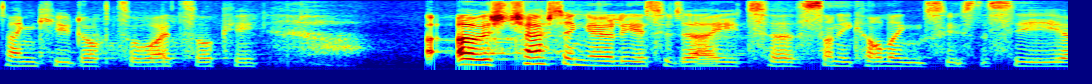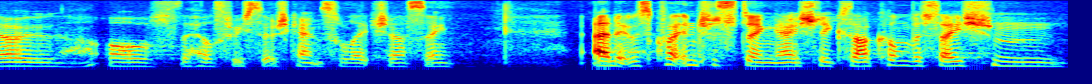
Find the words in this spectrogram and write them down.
Thank you, Dr. Waitoki. I was chatting earlier today to Sunny Collings, who's the CEO of the Health Research Council, HRC. And it was quite interesting, actually, because our conversation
